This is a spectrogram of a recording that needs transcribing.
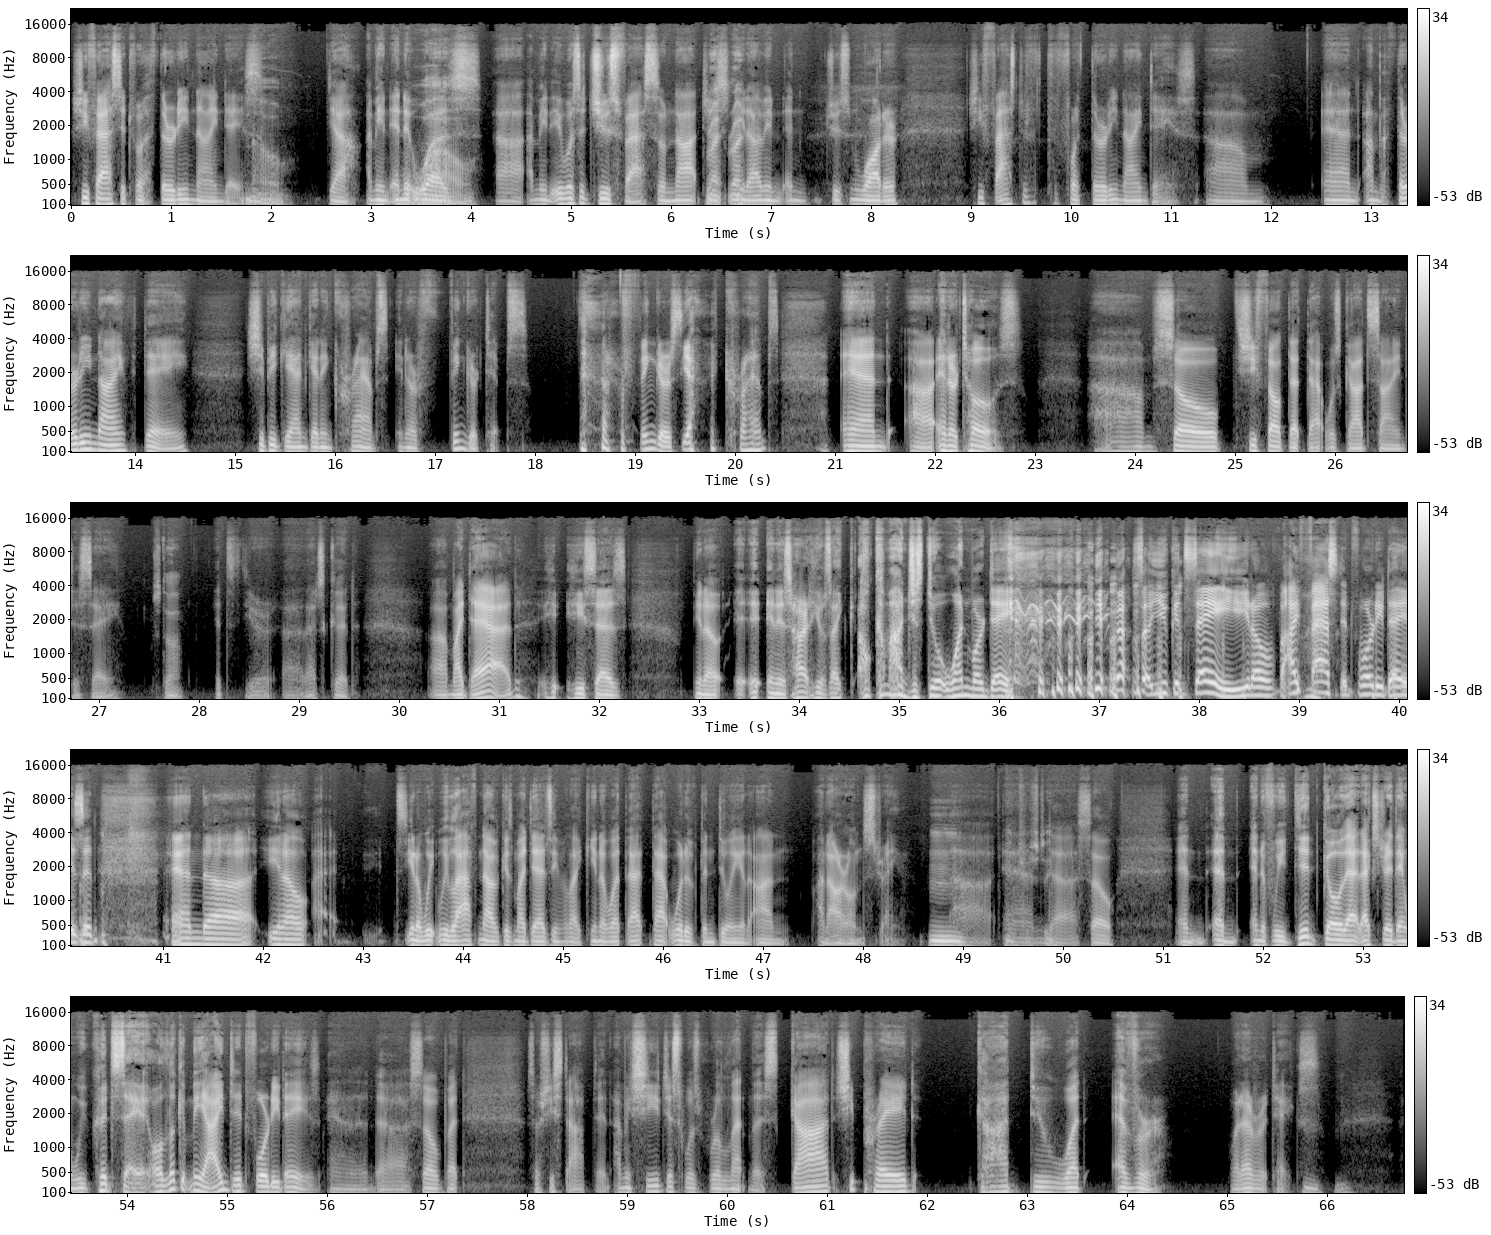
She fasted for thirty nine days. No. Yeah, I mean, and it Wow. was, uh, I mean, it was a juice fast, so not just Right, right. you know, I mean, and juice and water. She fasted for 39 days, um, and on the 39th day, she began getting cramps in her fingertips, her fingers, yeah, cramps, and uh, and her toes. Um, so she felt that that was God's sign to say, Stop. it's your uh, that's good. Uh, my dad, he, he says, you know, in his heart, he was like, "Oh, come on, just do it one more day," You know, so you could say, you know, I fasted forty days, and and uh, you know, I- you know, we, we laugh now because my dad's even like, you know what, that that would have been doing it on on our own strength, uh, and uh, so. And, and and if we did go that extra, then we could say, "Oh, look at me! I did forty days." And uh, so, but so she stopped it. I mean, she just was relentless. God, she prayed, God, do whatever, whatever it takes.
